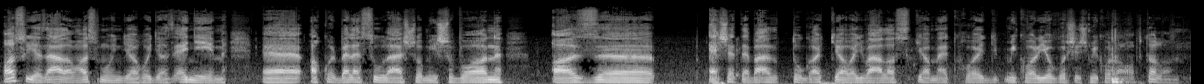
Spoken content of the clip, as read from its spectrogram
Az, hogy az állam azt mondja, hogy az enyém, akkor beleszólásom is van, az esete váltogatja, vagy választja meg, hogy mikor jogos és mikor alaptalan?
